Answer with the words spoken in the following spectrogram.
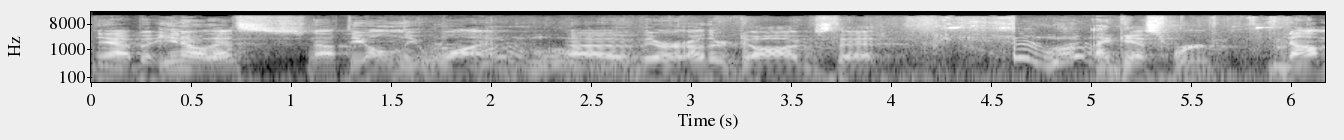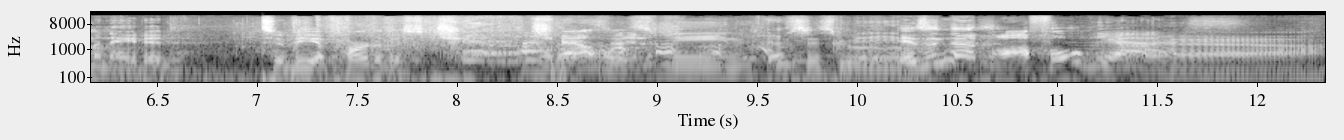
Yeah, but you know, that's not the only one. Uh, there are other dogs that I guess were nominated to be a part of this ch- challenge. That's just mean. That's just mean. Isn't that awful? Yeah.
